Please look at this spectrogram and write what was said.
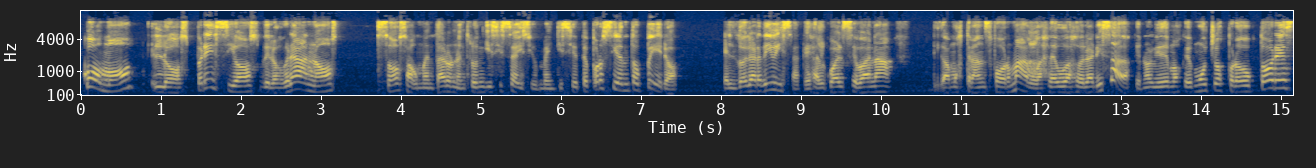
cómo los precios de los granos aumentaron entre un 16 y un 27%, pero el dólar divisa, que es al cual se van a digamos, transformar las deudas dolarizadas, que no olvidemos que muchos productores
